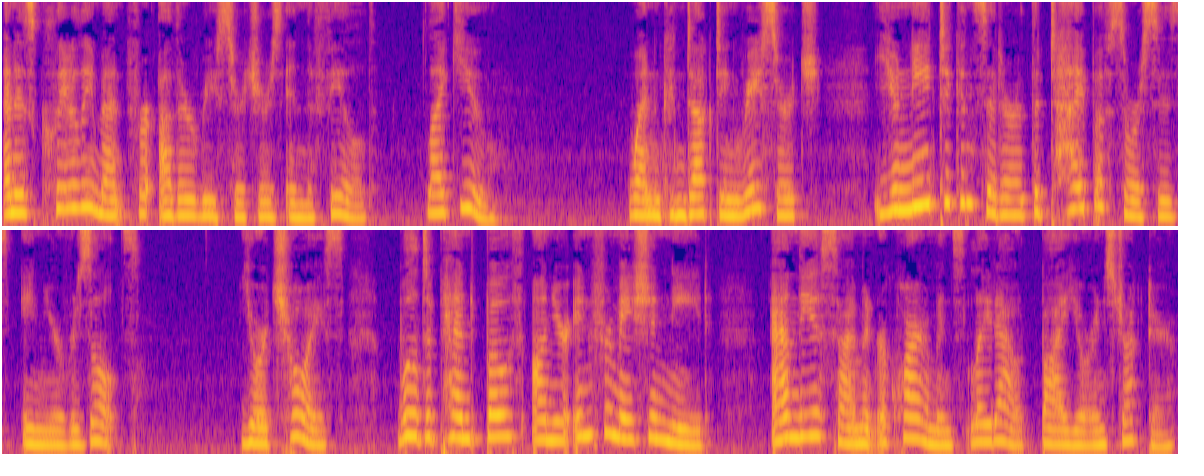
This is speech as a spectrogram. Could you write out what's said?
and is clearly meant for other researchers in the field, like you. When conducting research, you need to consider the type of sources in your results. Your choice will depend both on your information need and the assignment requirements laid out by your instructor.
